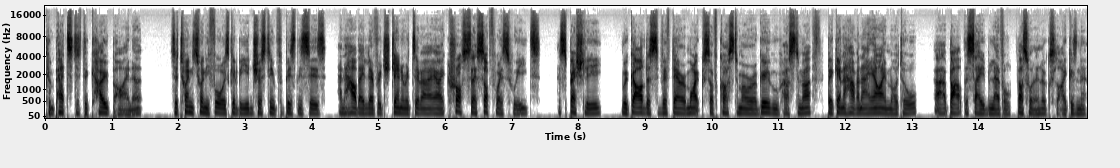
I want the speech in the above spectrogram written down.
competitor to Copilot. So 2024 is going to be interesting for businesses and how they leverage generative AI across their software suites, especially regardless of if they're a Microsoft customer or a Google customer, they're going to have an AI model at about the same level. That's what it looks like, isn't it?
